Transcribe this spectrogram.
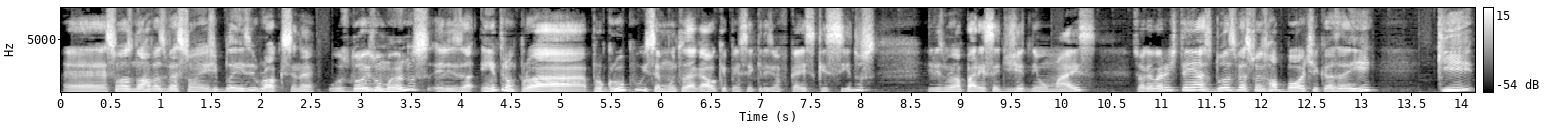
é, são as novas versões de Blaze e Roxy, né? Os dois humanos, eles entram pra, pro grupo, isso é muito legal, que eu pensei que eles iam ficar esquecidos. Eles não iam aparecer de jeito nenhum mais. Só que agora a gente tem as duas versões robóticas aí, que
